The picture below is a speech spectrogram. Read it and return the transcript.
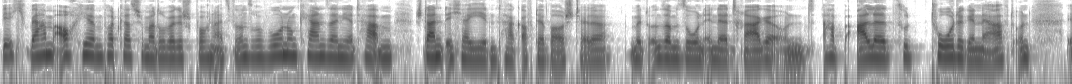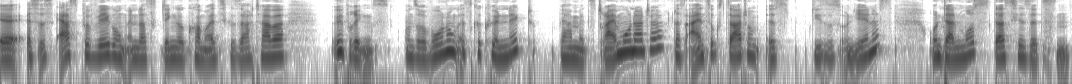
ich, wir haben auch hier im Podcast schon mal drüber gesprochen, als wir unsere Wohnung kernsaniert haben, stand ich ja jeden Tag auf der Baustelle mit unserem Sohn in der Trage und habe alle zu Tode genervt. Und äh, es ist erst Bewegung in das Ding gekommen, als ich gesagt habe, übrigens, unsere Wohnung ist gekündigt. Wir haben jetzt drei Monate. Das Einzugsdatum ist dieses und jenes. Und dann muss das hier sitzen.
